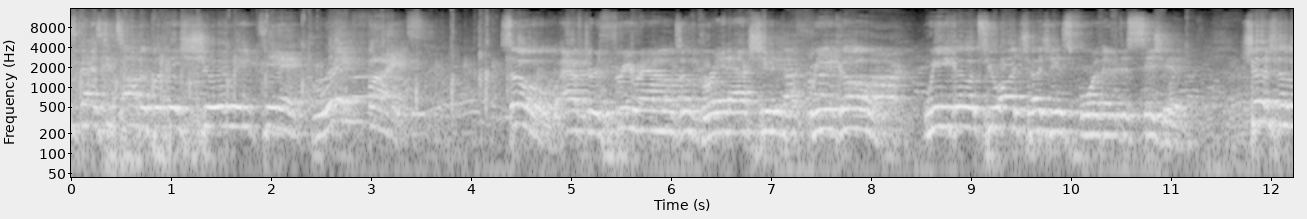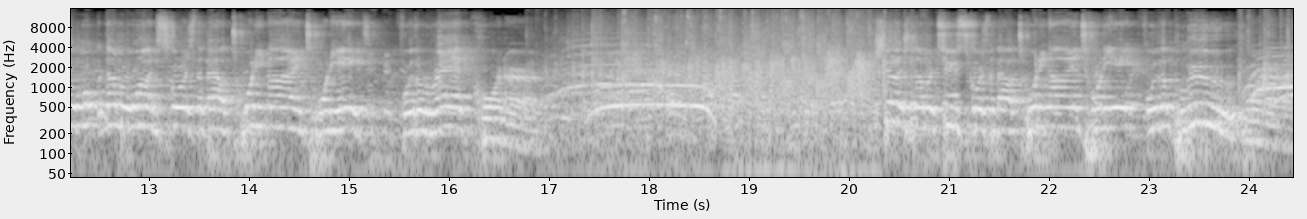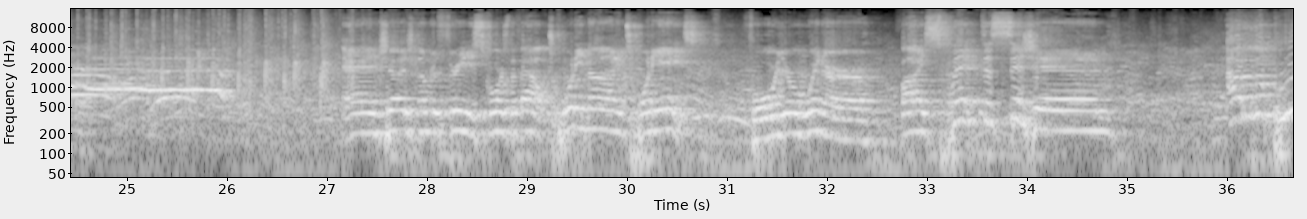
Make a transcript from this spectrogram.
these guys could top it, but they surely did. Great fight. So, after three rounds of great action, we go, we go to our judges for their decision. Judge number, number one scores the bout 29-28 for the red corner. Judge number two scores about 29-28 for the blue corner. And judge number three scores the bout 29-28 for your winner by split decision out of the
